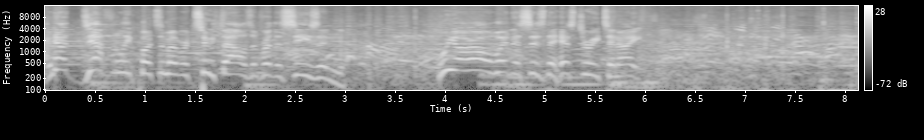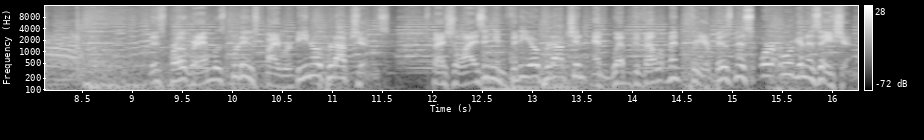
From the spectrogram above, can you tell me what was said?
And that definitely puts him over 2,000 for the season. We are all witnesses to history tonight. This program was produced by Rubino Productions, specializing in video production and web development for your business or organization.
